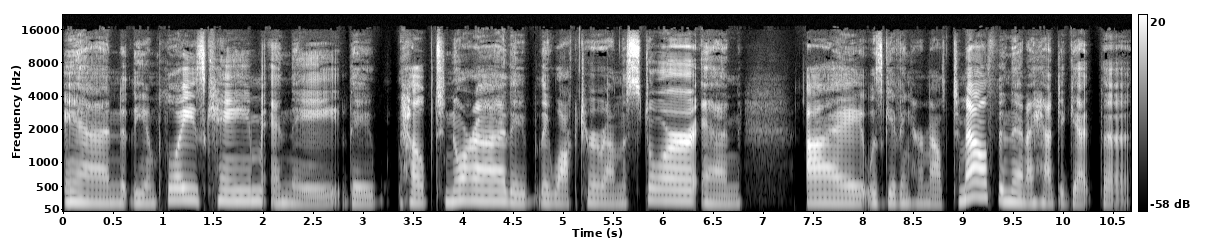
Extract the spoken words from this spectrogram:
And the employees came and they they helped Nora. They they walked her around the store and I was giving her mouth to mouth and then I had to get the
